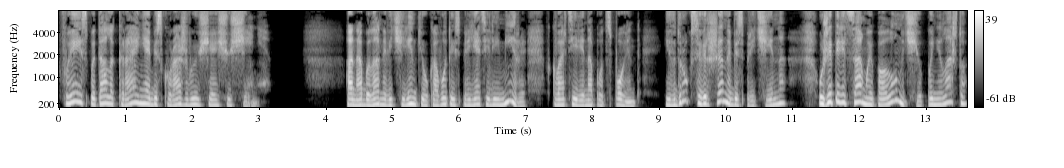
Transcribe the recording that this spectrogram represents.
Фэй испытала крайне обескураживающее ощущение. Она была на вечеринке у кого-то из приятелей Миры в квартире на Потспойнт и вдруг совершенно беспричинно, уже перед самой полуночью, поняла, что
